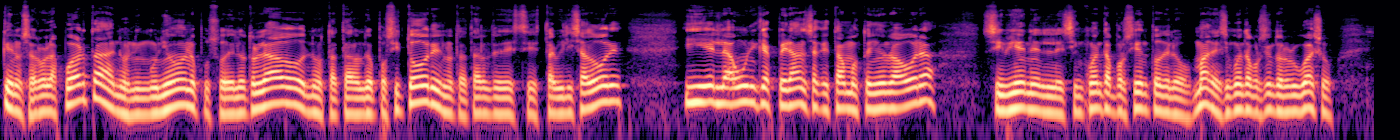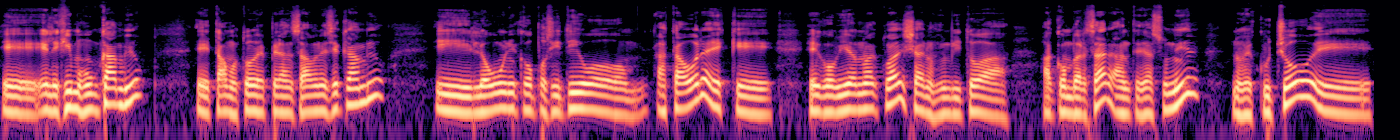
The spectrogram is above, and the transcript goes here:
que nos cerró las puertas, nos ninguneó, nos puso del otro lado, nos trataron de opositores, nos trataron de desestabilizadores, y es la única esperanza que estamos teniendo ahora, si bien el 50% de los, más del 50% de los uruguayos eh, elegimos un cambio, estamos todos esperanzados en ese cambio, y lo único positivo hasta ahora es que el gobierno actual ya nos invitó a, a conversar antes de asumir, nos escuchó, eh,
